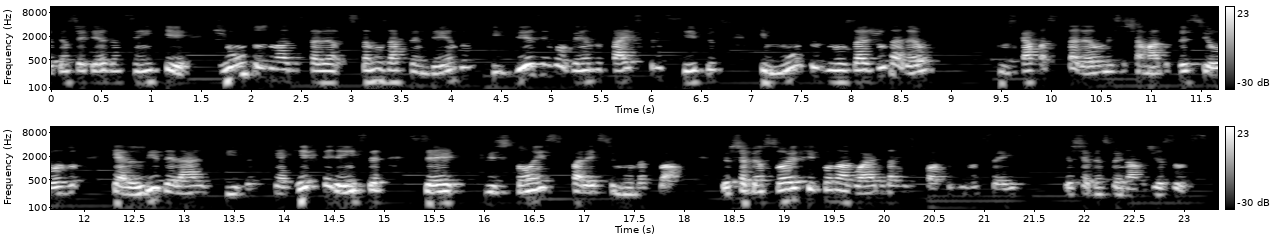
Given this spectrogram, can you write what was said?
Eu tenho certeza, assim, que juntos nós estamos aprendendo e desenvolvendo tais princípios que muitos nos ajudarão, nos capacitarão nesse chamado precioso que é liderar vidas, que é referência ser cristãos para esse mundo atual. Deus te abençoe e fico no aguardo da resposta de vocês. Deus te abençoe em nome de Jesus.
